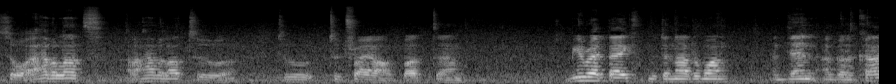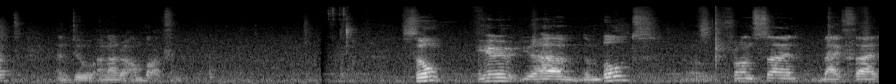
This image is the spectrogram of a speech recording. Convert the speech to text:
So I have a lot I have a lot to to to try out, but um, be right back with another one, and then I'm gonna cut and do another unboxing. So here you have the bolt, front side, back side.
